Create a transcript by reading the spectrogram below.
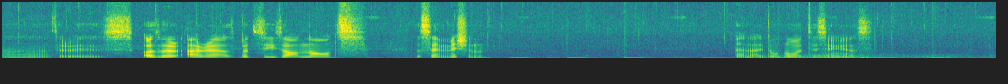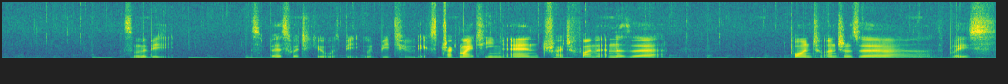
Uh, there is other areas, but these are not the same mission. And I don't know what this thing is. So maybe the best way to go would be would be to extract my team and try to find another point to enter the, the place.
